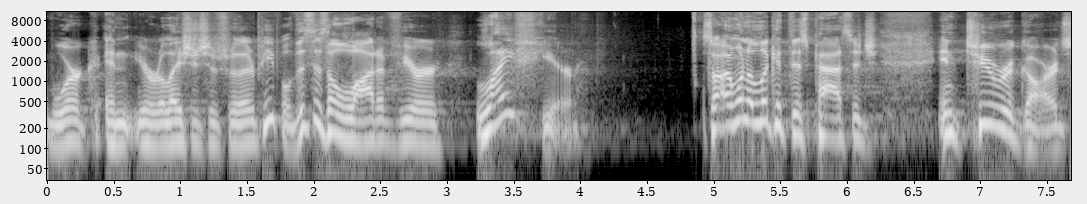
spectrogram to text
work and your relationships with other people. This is a lot of your life here. So I want to look at this passage in two regards.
